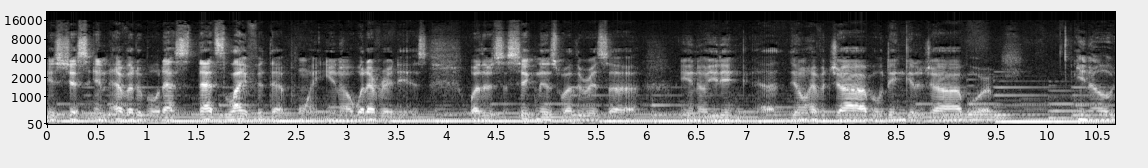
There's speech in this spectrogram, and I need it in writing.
it's just inevitable. That's that's life at that point, you know, whatever it is, whether it's a sickness, whether it's a, you know, you didn't, uh, you don't have a job or didn't get a job, or, you know,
